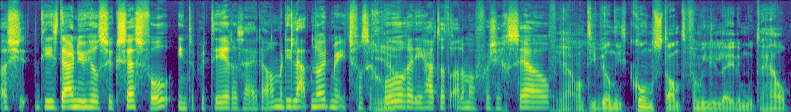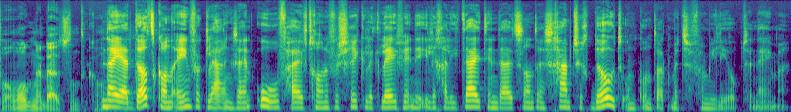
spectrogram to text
als je, die is daar nu heel succesvol, interpreteren zij dan. Maar die laat nooit meer iets van zich ja. horen. Die houdt dat allemaal voor zichzelf. Ja, want die wil niet constant familieleden moeten helpen om ook naar Duitsland te komen. Nou ja, dat kan één verklaring zijn. Of hij heeft gewoon een verschrikkelijk leven in de illegaliteit in Duitsland en schaamt zich dood om contact met zijn familie op te nemen.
